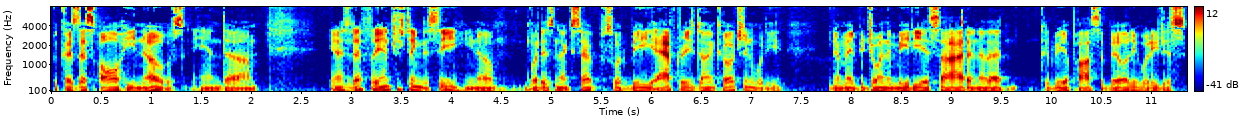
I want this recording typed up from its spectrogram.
because that's all he knows. And um, you know, it's definitely interesting to see you know what his next steps would be after he's done coaching. Would he you know maybe join the media side? I know that could be a possibility. Would he just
